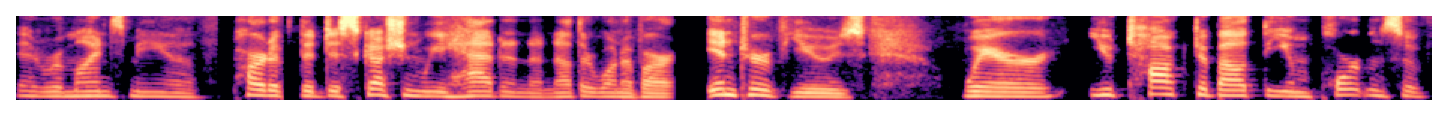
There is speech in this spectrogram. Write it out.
That reminds me of part of the discussion we had in another one of our interviews where you talked about the importance of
